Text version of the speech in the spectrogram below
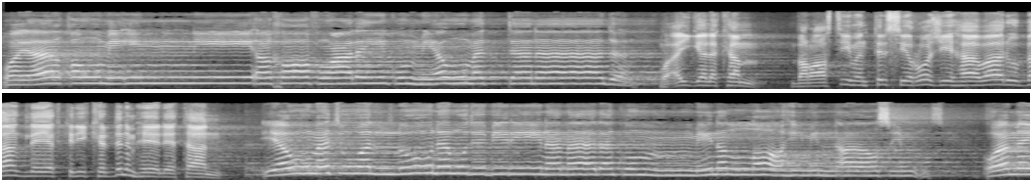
ويا قوم إني أخاف عليكم يوم التناد. وأي گەلەکەم بەڕاستی من ترسی ڕۆژی هاوار و بانگ لە یەکتری کردنم هەیە لێتان يوم تولون مدبرين ما لكم من الله من عاصم. ومن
